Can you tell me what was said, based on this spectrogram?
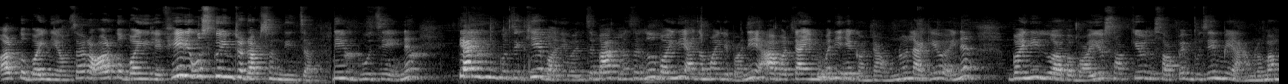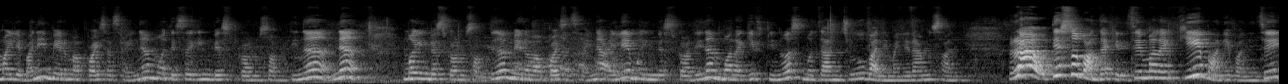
अर्को बहिनी आउँछ र अर्को बहिनीले फेरि उसको इन्ट्रोडक्सन दिन्छ। बुझेँ होइन? त्यहाँदेखिको चाहिँ के भन्यो भने चाहिँ बादमा चाहिँ लु बहिनी आज मैले भनेँ अब टाइम पनि एक घन्टा हुनु लाग्यो होइन? बहिनी लु अब भयो सक्यो लु सबै बुझेँ। मेरो हाम्रोमा मैले भनेँ मेरोमा पैसा छैन म त्यसरी इन्भेस्ट गर्नु सक्दिनँ होइन? म इन्भेस्ट गर्नु सक्दिनँ मेरोमा पैसा छैन अहिले म इन्भेस्ट गर्दिनँ मलाई गिफ्ट दिनुहोस् म जान्छु भने मैले राम्रोसँगले र त्यसो भन्दाखेरि चाहिँ मलाई के भन्यो भने चाहिँ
